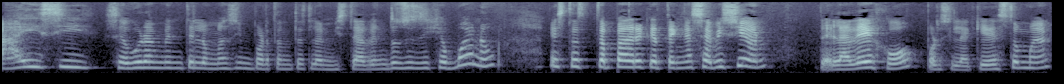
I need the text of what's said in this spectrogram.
ay sí, seguramente lo más importante es la amistad. Entonces dije, bueno, está padre que tenga esa visión, te la dejo por si la quieres tomar,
